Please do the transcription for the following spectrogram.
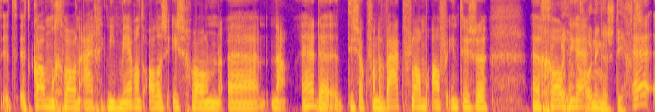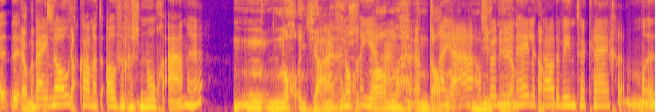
het- het, kan gewoon eigenlijk niet meer. Want alles is gewoon. eh, nou, hè, de, het is ook van de waakvlam af intussen eh, Oh Groningen. ja, Groningen is dicht. Hè, eh, de- bij nood Ja. kan het overigens nog aan. Hè? Nog een jaar is Nog het een jaar. plan. En dan nou ja, als niet we nu meer. een hele Ja. koude winter krijgen, mo-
